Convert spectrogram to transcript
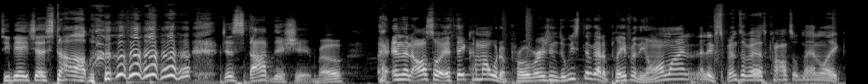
TBHS, stop. Just stop this shit, bro. and then also if they come out with a pro version do we still got to play for the online that expensive ass console man? Like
